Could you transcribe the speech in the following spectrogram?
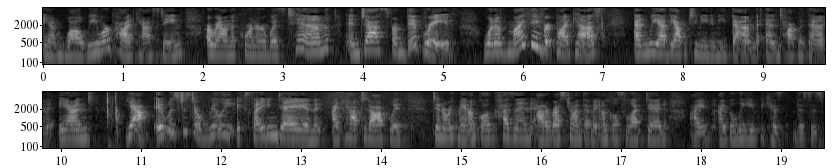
And while we were podcasting around the corner was tim and jess from BibRave one of my favorite podcasts and we had the opportunity to meet them and talk with them. And yeah it was just a really exciting day and i capped it off with dinner with my uncle and cousin at a restaurant that my uncle selected i, I believe because this is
